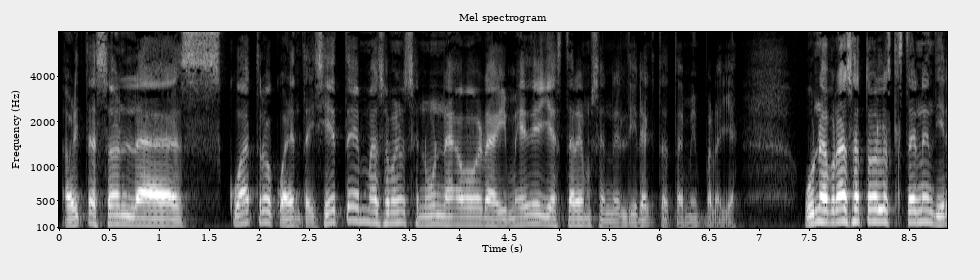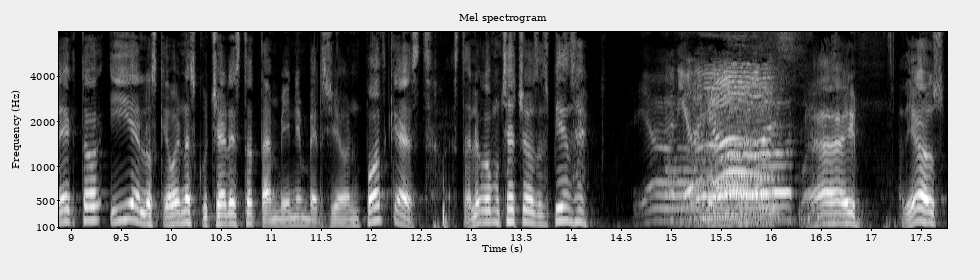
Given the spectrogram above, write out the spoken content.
Ahorita son las 4.47, más o menos en una hora y media ya estaremos en el directo también para allá. Un abrazo a todos los que están en directo y a los que van a escuchar esto también en versión podcast. Hasta luego muchachos, despídense. Adiós. Bye. Adiós.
